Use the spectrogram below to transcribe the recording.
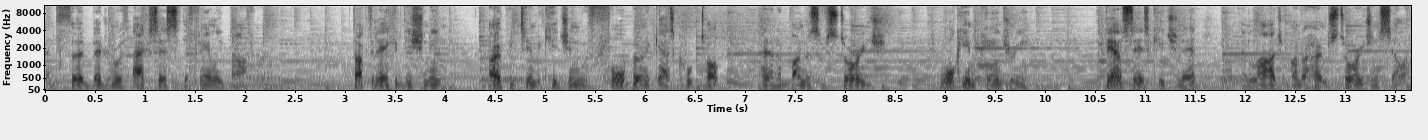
and third bedroom with access to the family bathroom. Ducted air conditioning, open timber kitchen with four burner gas cooktop and an abundance of storage, walk in pantry, downstairs kitchenette, and large underhome storage and cellar.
